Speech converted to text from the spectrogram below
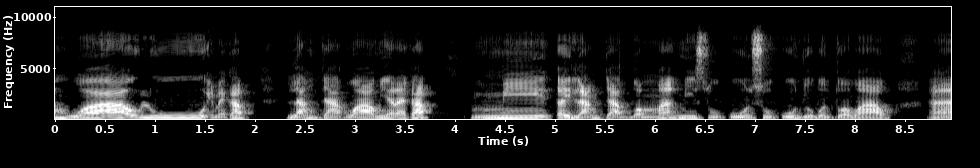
มวาวลูเห็นไหมครับ หลังจากวาวมีอะไรครับ มีเอ้ยหลังจากดอมมะมีสุกูลสุกูลอยู่บนตัววาวอ่า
